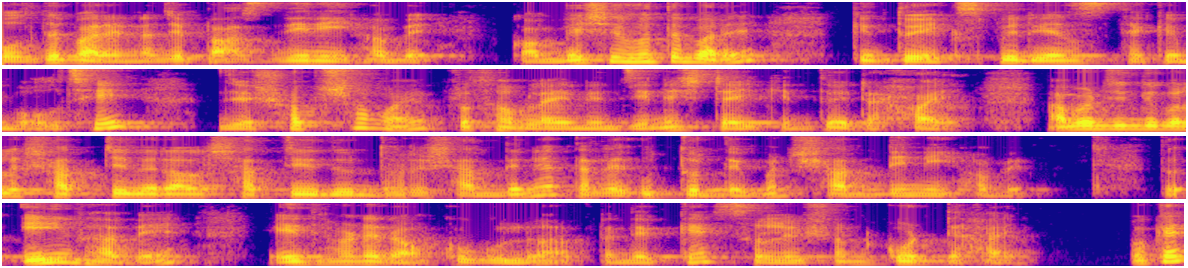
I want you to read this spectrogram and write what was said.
বলতে পারি না যে পাঁচ দিনই হবে। কম বেশি হতে পারে, কিন্তু এক্সপিরিয়েন্স থেকে বলছি যে সব সময় প্রথম লাইনের জিনিসটাই কিন্তু এটা হয়। আবার যদি বলে সাতটি বেড়াল, সাতটি দুধ ধরে সাত দিনে, তাহলে উত্তর দেখবেন সাত দিনই হবে। তো এইভাবে এই ধরনের অঙ্কগুলো আপনাদেরকে সলিউশন করতে হয় ওকে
